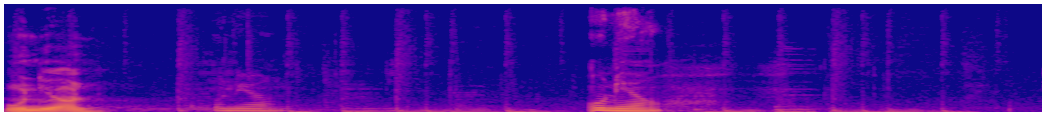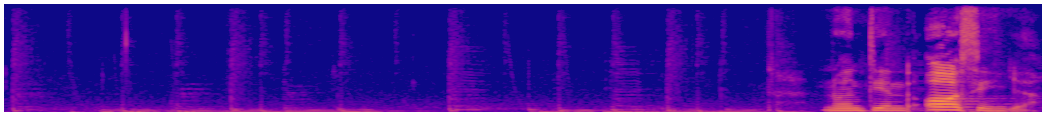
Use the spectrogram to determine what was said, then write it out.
unión. Unión. Unión. No entiendo. Oh, sí, ya.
